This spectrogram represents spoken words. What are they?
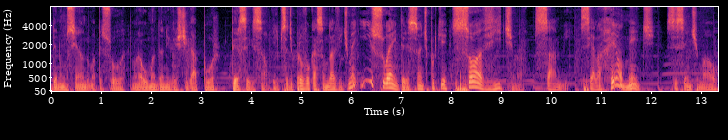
denunciando uma pessoa é? ou mandando investigar por perseguição. Ele precisa de provocação da vítima. E isso é interessante porque só a vítima sabe se ela realmente se sente mal,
